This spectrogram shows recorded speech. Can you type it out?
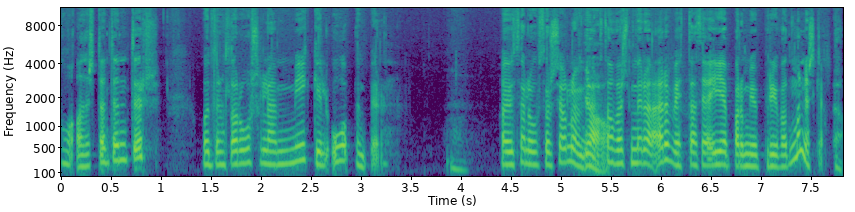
og aðstandendur og þetta er náttúrulega rosalega mikil ofinbyrjun. Og ég tala út frá sjálfum Já. mér, þá veist mér að erfitt að því að ég er bara mjög prívat manneskja. Já.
